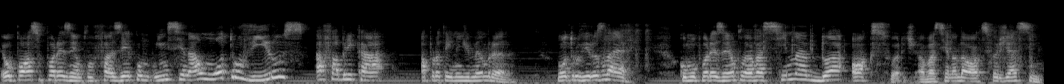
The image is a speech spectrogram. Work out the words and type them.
Eu posso, por exemplo, fazer com, ensinar um outro vírus a fabricar a proteína de membrana outro vírus leve. Como, por exemplo, a vacina da Oxford. A vacina da Oxford é assim.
